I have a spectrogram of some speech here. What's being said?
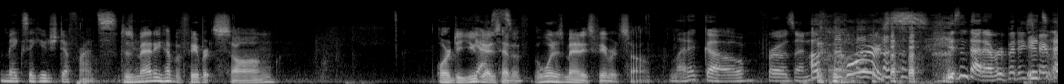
makes a huge difference. Does Maddy have a favorite song? Or do you guys have a what is Maddy's favorite song? Let it go, Frozen. Of course, Isn't that everybody's it's favorite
